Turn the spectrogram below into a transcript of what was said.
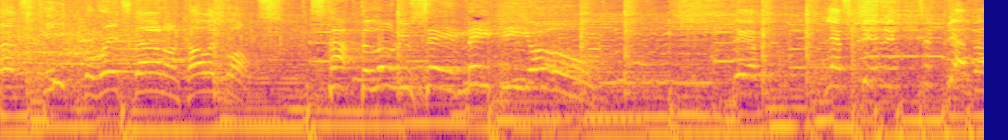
Let's keep the rates down on college loans. Stop the loan you say may be your own. Yeah, let's get it together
